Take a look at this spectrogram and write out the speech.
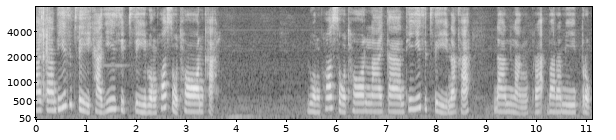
รายการที่ 24 ค่ะ 24 หลวงพ่อโสธรค่ะ หลวงพ่อโสธรรายการที่ 24 นะคะ ด้านหลังพระบารมีปรก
